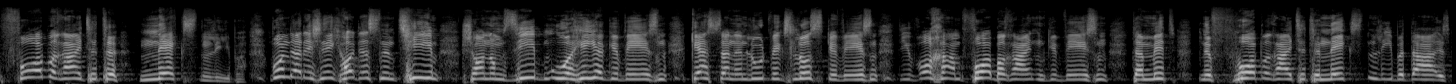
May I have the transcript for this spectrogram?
vorbereitete Nächstenliebe. Wunder dich nicht, heute ist ein Team schon um 7 Uhr hier gewesen, gestern in Ludwigslust gewesen, die Woche am Vorbereiten gewesen, damit eine vorbereitete Nächstenliebe da ist.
